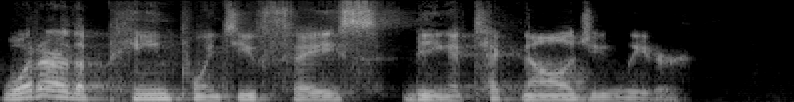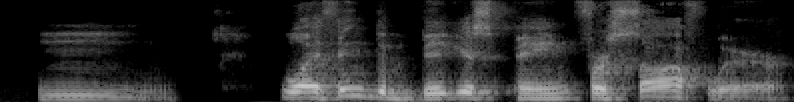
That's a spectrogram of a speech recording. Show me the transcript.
what are the pain points you face being a technology leader? Mm. Well, I think the biggest pain for software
